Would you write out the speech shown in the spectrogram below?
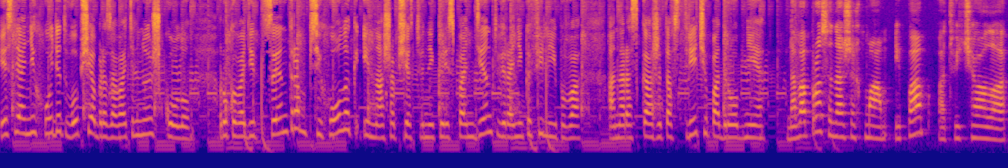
если они ходят в общеобразовательную школу. Руководит центром психолог и наш общественный корреспондент Вероника Филиппова. Она расскажет о встрече подробнее. На вопросы наших мам и пап отвечала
